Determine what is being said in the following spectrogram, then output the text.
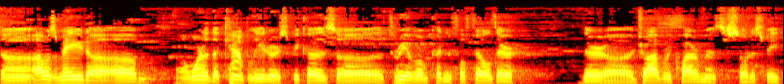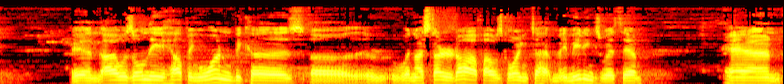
Uh, I was made uh, um, one of the camp leaders because uh, three of them couldn't fulfill their their uh, job requirements, so to speak. And I was only helping one because uh, when I started off, I was going to have meetings with him, and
